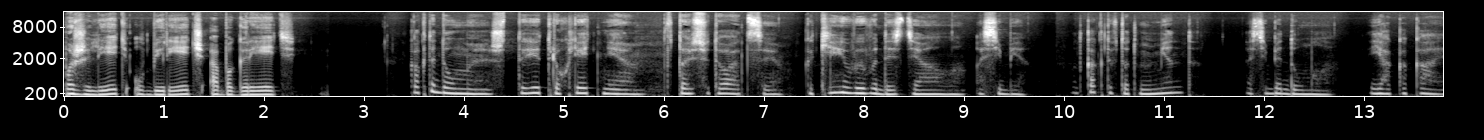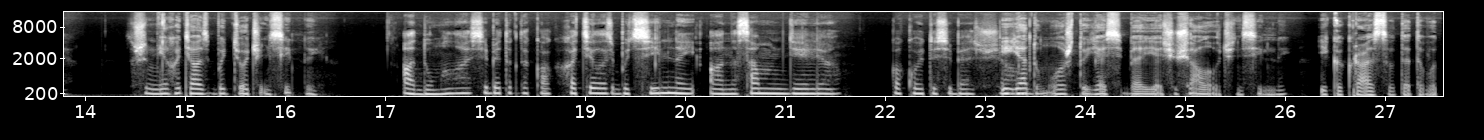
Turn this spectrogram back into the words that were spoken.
пожалеть, уберечь, обогреть как ты думаешь, ты трехлетняя в той ситуации, какие выводы сделала о себе? Вот как ты в тот момент о себе думала? Я какая? Слушай, мне хотелось быть очень сильной. А думала о себе тогда как? Хотелось быть сильной, а на самом деле какой ты себя ощущала? И я думала, что я себя и ощущала очень сильной. И как раз вот эта вот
